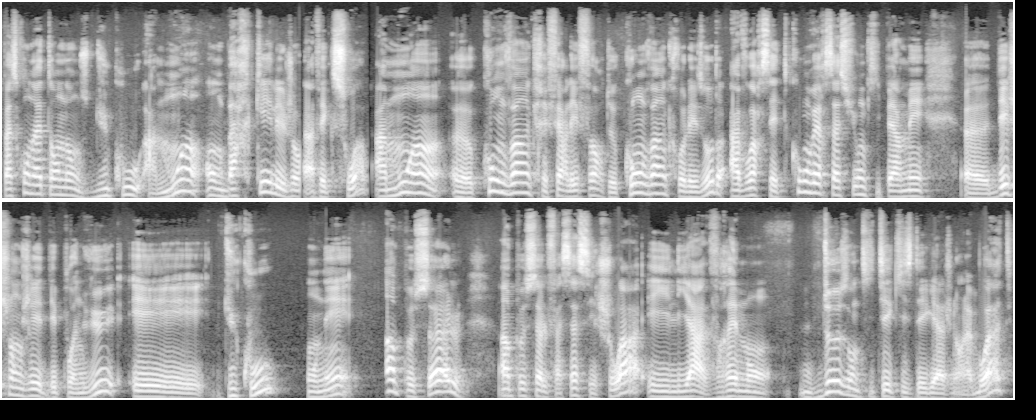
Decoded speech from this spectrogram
parce qu'on a tendance du coup à moins embarquer les gens avec soi, à moins euh, convaincre et faire l'effort de convaincre les autres, avoir cette conversation qui permet euh, d'échanger des points de vue, et du coup, on est un peu seul, un peu seul face à ses choix, et il y a vraiment deux entités qui se dégagent dans la boîte,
